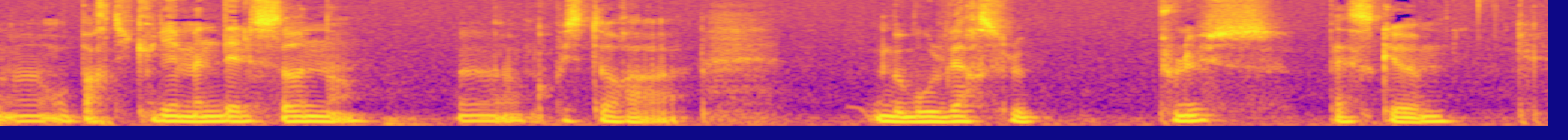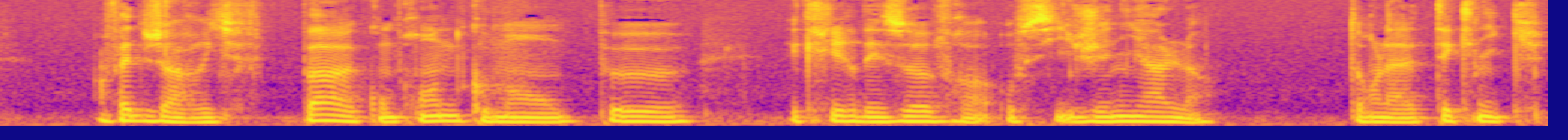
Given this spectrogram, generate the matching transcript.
euh, en particulier Mendelssohn, euh, un compositeur à- me bouleverse le plus parce que en fait j'arrive pas à comprendre comment on peut écrire des œuvres aussi géniales dans la technique,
